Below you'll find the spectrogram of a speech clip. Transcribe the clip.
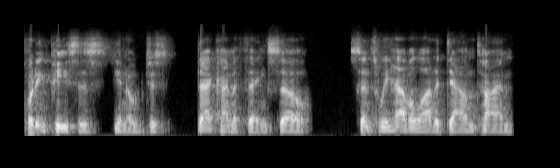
putting pieces, you know, just that kind of thing. So since we have a lot of downtime,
